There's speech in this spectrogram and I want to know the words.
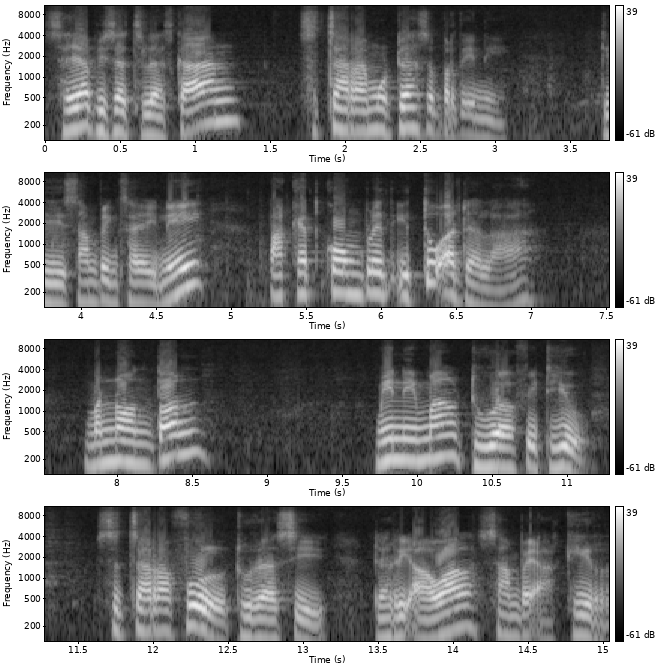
saya bisa jelaskan secara mudah seperti ini. Di samping saya ini paket komplit itu adalah menonton minimal dua video secara full durasi dari awal sampai akhir.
